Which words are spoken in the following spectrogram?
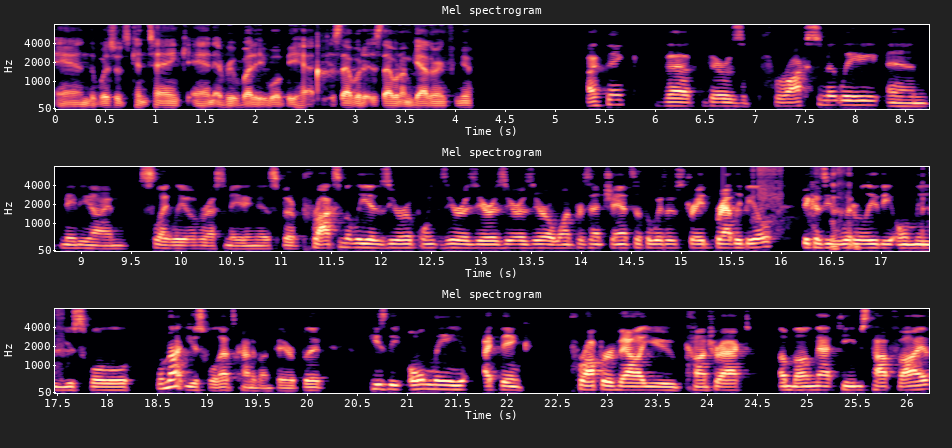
and the Wizards can tank, and everybody will be happy. Is that what is that what I'm gathering from you? I think that there is approximately, and maybe I'm slightly overestimating this, but approximately a 0.00001% chance that the Wizards trade Bradley Beal because he's literally the only useful, well, not useful, that's kind of unfair, but he's the only, I think, proper value contract among that team's top five.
